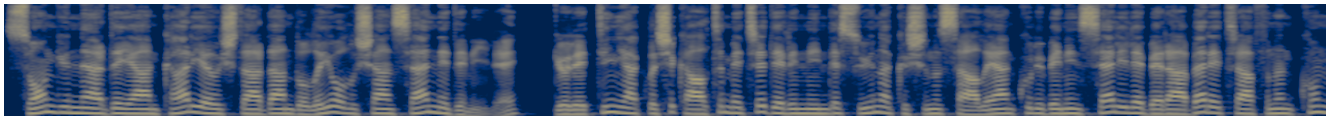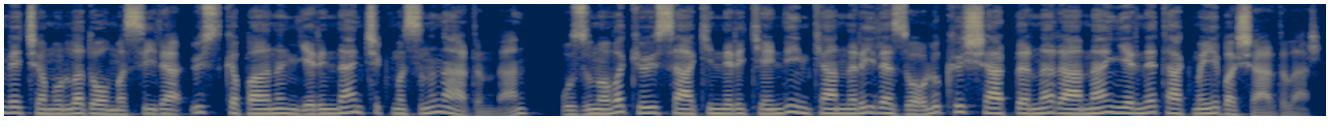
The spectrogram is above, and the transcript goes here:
Son günlerde yağan kar yağışlardan dolayı oluşan sel nedeniyle, göletin yaklaşık 6 metre derinliğinde suyun akışını sağlayan kulübenin sel ile beraber etrafının kum ve çamurla dolmasıyla üst kapağının yerinden çıkmasının ardından, Uzunova köyü sakinleri kendi imkanlarıyla zorlu kış şartlarına rağmen yerine takmayı başardılar.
